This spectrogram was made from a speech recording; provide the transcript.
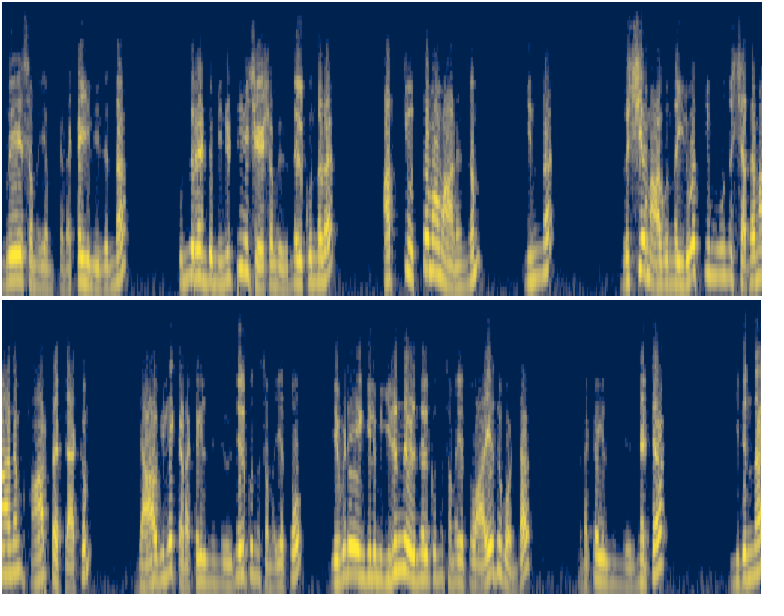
കുറേ സമയം കിടക്കയിലിരുന്ന് ഒന്ന് രണ്ട് മിനിറ്റിന് ശേഷം എഴുന്നേൽക്കുന്നത് അത്യുത്തമമാണെന്നും ഇന്ന് ദൃശ്യമാകുന്ന ഇരുപത്തിമൂന്ന് ശതമാനം ഹാർട്ട് അറ്റാക്കും രാവിലെ കിടക്കയിൽ നിന്ന് എഴുന്നേൽക്കുന്ന സമയത്തോ എവിടെയെങ്കിലും ഇരുന്ന് എഴുന്നേൽക്കുന്ന സമയത്തോ ആയതുകൊണ്ട് കിടക്കയിൽ നിന്ന് എഴുന്നേറ്റ് ഇരുന്ന്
